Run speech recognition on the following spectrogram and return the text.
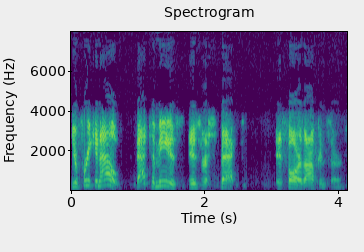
You're freaking out. That to me is is respect, as far as I'm concerned.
